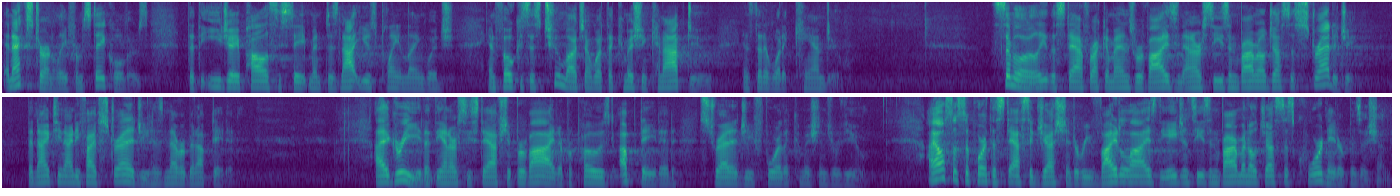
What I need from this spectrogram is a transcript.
and externally from stakeholders that the EJ policy statement does not use plain language and focuses too much on what the Commission cannot do instead of what it can do. Similarly, the staff recommends revising NRC's environmental justice strategy. The 1995 strategy has never been updated. I agree that the NRC staff should provide a proposed updated strategy for the Commission's review. I also support the staff's suggestion to revitalize the agency's environmental justice coordinator position,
